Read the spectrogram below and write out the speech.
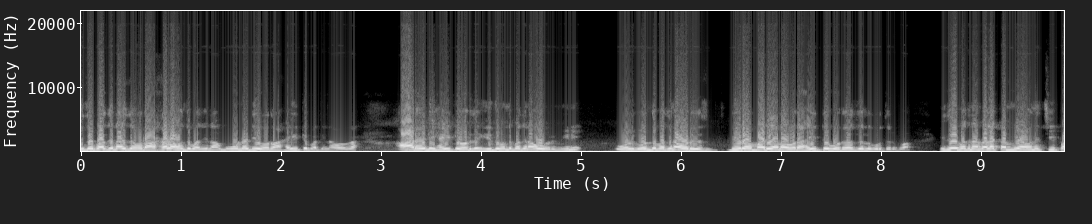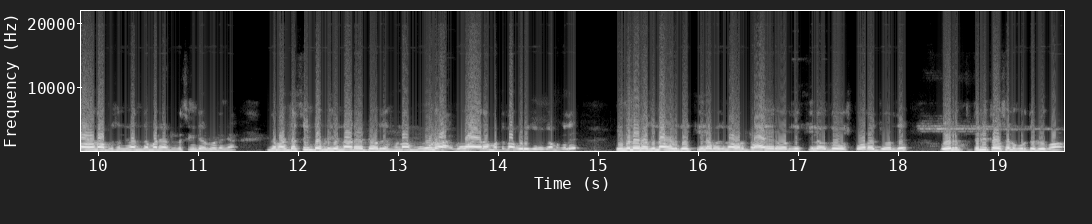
இது பார்த்தீங்கன்னா இதோட அகலம் வந்து பார்த்தீங்கன்னா மூணு அடி வரும். ஹைட்டு பார்த்தீங்கன்னா ஒரு ஆறு அடி ஹைட் வருது. இது வந்து பார்த்தீங்கன்னா ஒரு மினி உங்களுக்கு வந்து பார்த்தீங்கன்னா ஒரு பீரோ மாதிரியான ஒரு ஹைட்டு ஒரு இதில் கொடுத்துருப்போம். இதே பார்த்தீங்கன்னா விலை கம்மியாக வேணும் சீப்பாக வேணும் அப்படின்னு சொன்னீங்கன்னா இந்த மாதிரி ட்ரெஸ்ஸிங் டேபிள் விடுங்க. இந்த மாதிரி ட்ரெஸ்ஸிங் டேபிள் என்ன ரேட் வருதுன்னு சொன்னால் மூணு மூவாயிரம் மட்டும் தான் கொடுத்துருக்கோம் மக்களே. இதுல பார்த்தீங்கன்னா உங்களுக்கு கீழே பார்த்தீங்கன்னா ஒரு ட்ராயர் வருது கீழே வந்து ஒரு ஸ்டோரேஜ் வருது. ஒரு த்ரீ தௌசண்ட் கொடுத்துருக்கோம்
